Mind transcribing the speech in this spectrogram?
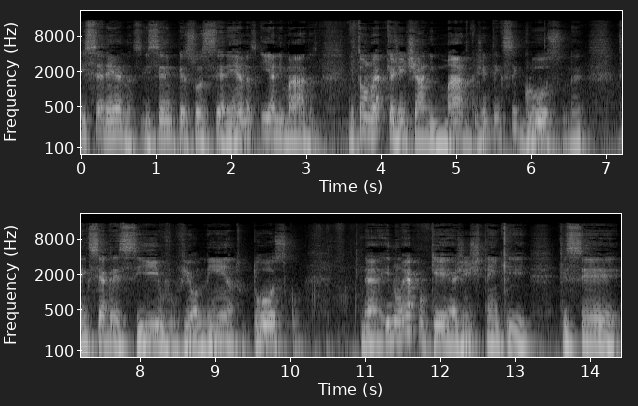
e serenas, e serem pessoas serenas e animadas. Então não é porque a gente é animado que a gente tem que ser grosso, né? tem que ser agressivo, violento, tosco. Né? E não é porque a gente tem que, que ser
